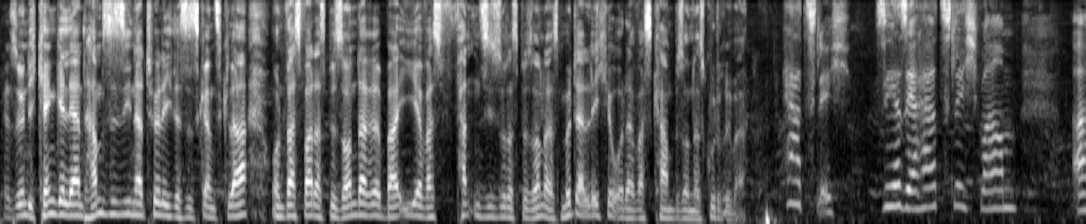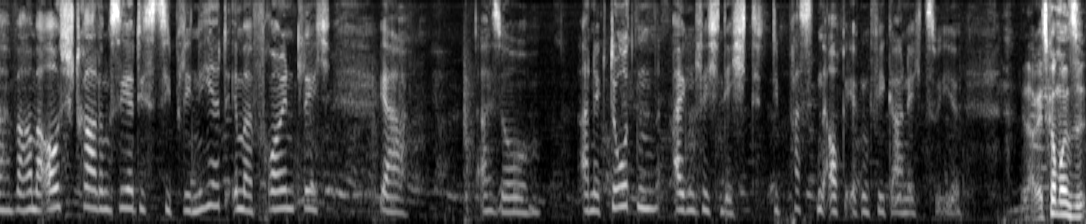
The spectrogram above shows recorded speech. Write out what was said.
Persönlich kennengelernt haben Sie sie natürlich, das ist ganz klar. Und was war das Besondere bei ihr? Was fanden Sie so das besonders Mütterliche oder was kam besonders gut rüber? Herzlich, sehr, sehr herzlich, warm, äh, warme Ausstrahlung, sehr diszipliniert, immer freundlich. Ja, also Anekdoten eigentlich nicht. Die passten auch irgendwie gar nicht zu ihr. Genau, jetzt kommen unsere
